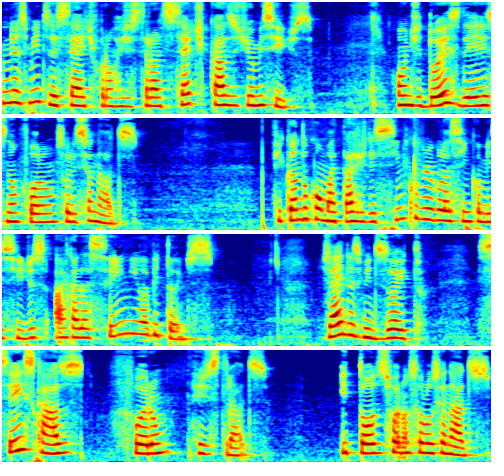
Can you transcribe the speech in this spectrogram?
Em 2017 foram registrados sete casos de homicídios, onde dois deles não foram solucionados, ficando com uma taxa de 5,5 homicídios a cada 100 mil habitantes. Já em 2018, seis casos foram registrados e todos foram solucionados,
